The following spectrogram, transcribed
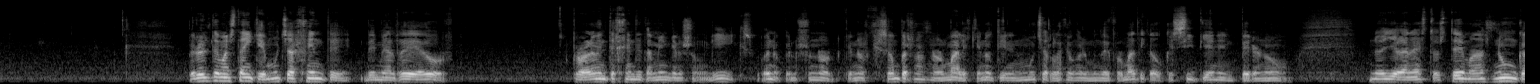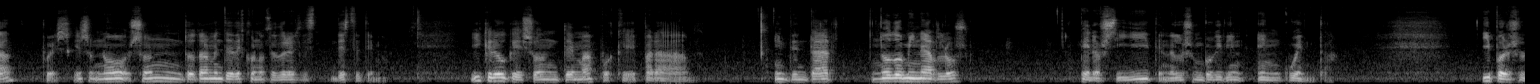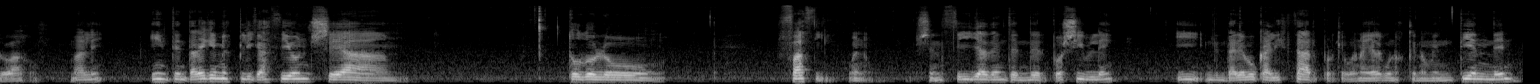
Pero el tema está en que mucha gente de mi alrededor, probablemente gente también que no son geeks, bueno, que no son, que, no, son personas normales, que no tienen mucha relación con el mundo de informática o que sí tienen, pero no, no llegan a estos temas nunca, pues eso no son totalmente desconocedores de, de este tema. Y creo que son temas pues que para intentar no dominarlos, pero sí tenerlos un poquitín en cuenta. Y por eso lo hago, ¿vale? Intentaré que mi explicación sea todo lo fácil, bueno, sencilla de entender posible y intentaré vocalizar porque bueno, hay algunos que no me entienden.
